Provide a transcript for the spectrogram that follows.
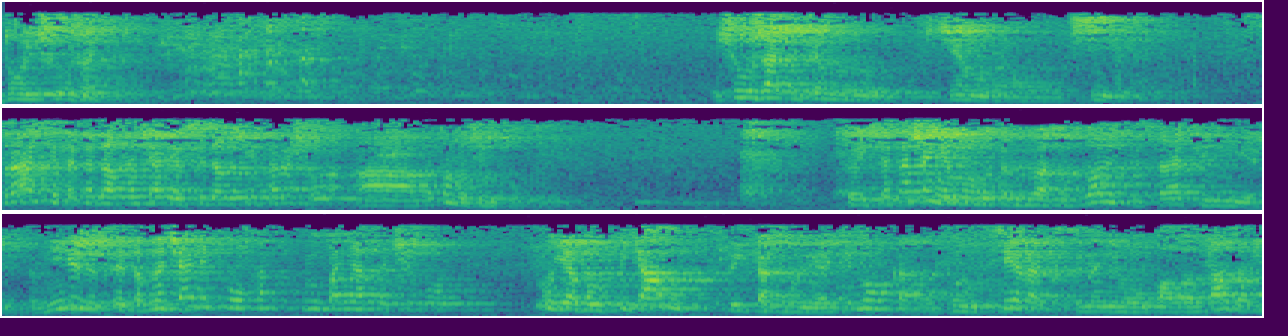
Да, еще ужаснее. Еще ужаснее, чем, чем э, в семье. Страсть это когда вначале всегда очень хорошо, а потом очень плохо. То есть отношения могут развиваться в благости, страсти и невежестве. В невежестве это вначале плохо, непонятно чего. Ну, я был пьян, ты как бы одиноко, был серок, ты на него упала задом,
